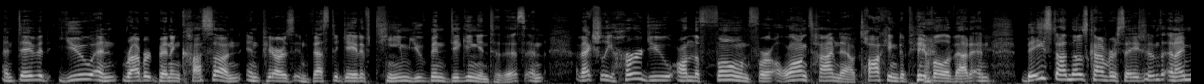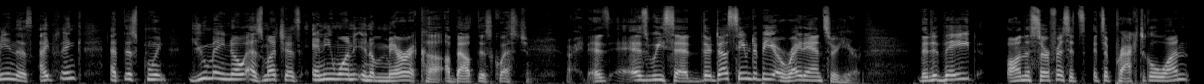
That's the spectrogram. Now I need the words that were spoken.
And David, you and Robert Benincasa on NPR's investigative team, you've been digging into this, and I've actually heard you on the phone for a long time now talking to people about it. And based on those conversations, and I mean this, I think at this point you may know as much as anyone in America about this question. Right. As as we said, there does seem to be a right answer here. The debate on the surface, it's it's a practical one.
